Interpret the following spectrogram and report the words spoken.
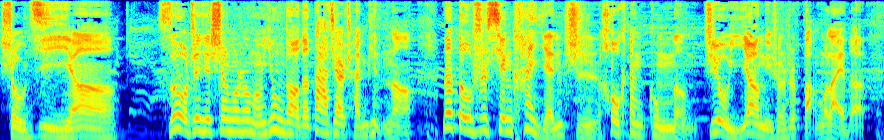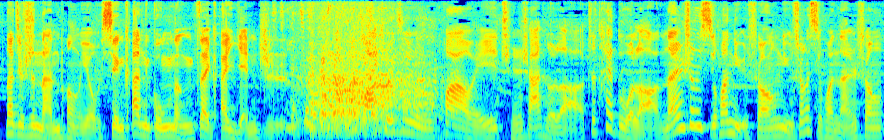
手机呀，所有这些生活中能用到的大件产品呢，那都是先看颜值后看功能。只有一样女生是反过来的，那就是男朋友先看功能再看颜值。无华推进化为尘沙说了，这太多了。男生喜欢女生，女生喜欢男生，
